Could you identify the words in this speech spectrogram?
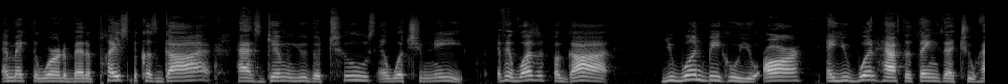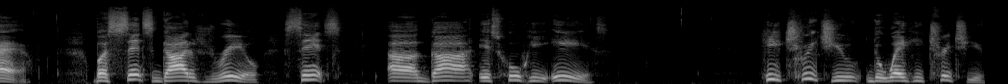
and make the world a better place because God has given you the tools and what you need. If it wasn't for God, you wouldn't be who you are and you wouldn't have the things that you have. But since God is real, since uh, God is who He is, He treats you the way He treats you.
